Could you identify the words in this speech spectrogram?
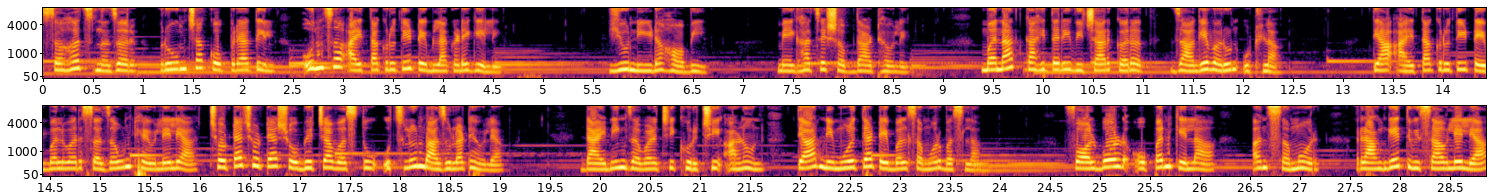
सहज नजर रूमच्या कोपऱ्यातील उंच आयताकृती टेबलाकडे गेली. यू नीड अ हॉबी मेघाचे शब्द आठवले. मनात काहीतरी विचार करत जागेवरून उठला. त्या आयताकृती टेबलवर सजवून ठेवलेल्या छोट्या छोट्या शोभेच्या वस्तू उचलून बाजूला ठेवल्या. डायनिंग जवळची खुर्ची आणून त्या निमुळत्या टेबलसमोर बसला. फॉलबोर्ड ओपन केला आणि समोर रांगेत विसावलेल्या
